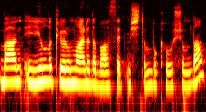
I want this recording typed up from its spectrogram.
Ben e, yıllık yorumlarda da bahsetmiştim bu kavuşumdan.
